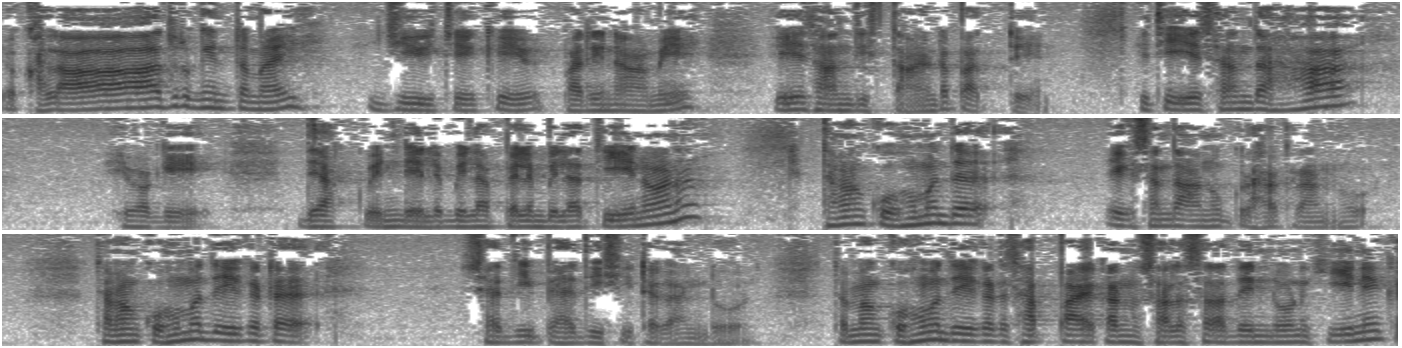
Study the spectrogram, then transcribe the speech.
ඒක කලාතුරකින් තමයි ජීවිතයේ පරිණාමයේ ඒ සම්දිස්ථානටපත් වෙන්නේ. ඉතින් ඒ සඳහා ඒ වගේ දෙයක් වෙන්න එළබිලා පෙළඹිලා තියෙනවනම් තමන් කොහොමද ඒක සඳහා අනුග්‍රහ කරන්න ඕන? තමන් කොහොමද ඒකට සැදී පැහැදී සිට ගන්න ඕන? තමන් කොහොමද ඒකට සප්පාය කරනු සලසලා දෙන්න ඕන කියන එක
